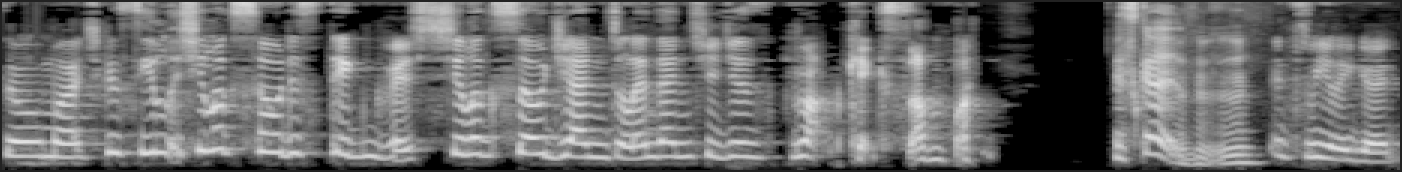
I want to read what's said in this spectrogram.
so much because she she looks so distinguished. She looks so gentle, and then she just drop kicks someone. It's good. Mhm. It's really good.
